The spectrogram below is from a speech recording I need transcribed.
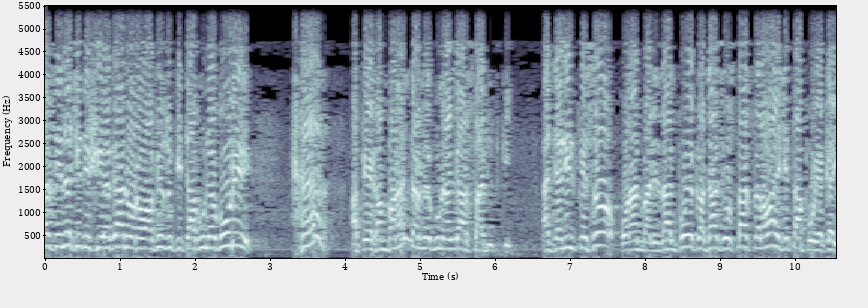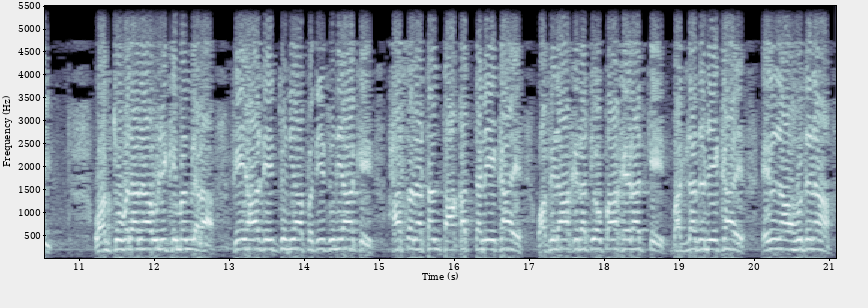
اسی نه چې د شیعاګانو او روافضو کتابونه ګوري ا پیغمبران در نه ګناګار ثابت کی ا دلیل پیسو قران باندې ځان پوهه کا داسې استاد سره وایي چې تا پوهه کوي وقت بلنا اولی کی منگ لرا فی هذه الدنیا پدی دنیا کې حسنتا طاقت تنیکای وفی الاخرت او پاخرت کې بدل دنیکای الا هدنا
